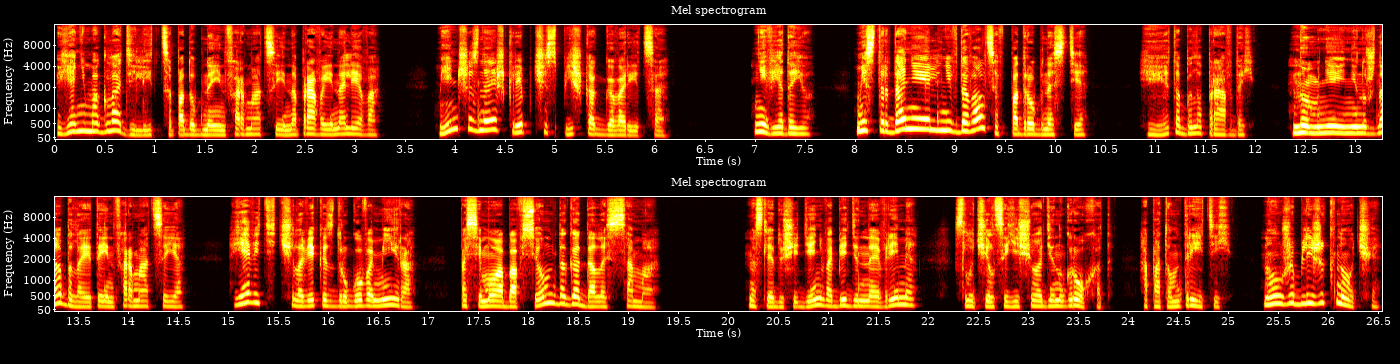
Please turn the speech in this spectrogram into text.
Я не могла делиться подобной информацией направо и налево. Меньше знаешь, крепче спишь, как говорится». «Не ведаю. Мистер Даниэль не вдавался в подробности». И это было правдой. Но мне и не нужна была эта информация. Я ведь человек из другого мира, посему обо всем догадалась сама. На следующий день в обеденное время случился еще один грохот, а потом третий, но уже ближе к ночи.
